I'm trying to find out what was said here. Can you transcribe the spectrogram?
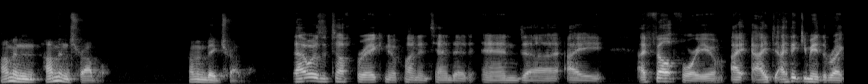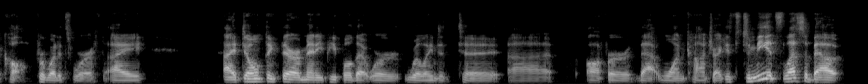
I'm in, I'm in trouble. I'm in big trouble. That was a tough break, no pun intended. And uh, I, I felt for you. I, I, I think you made the right call for what it's worth. I, I don't think there are many people that were willing to, to uh, offer that one contract. It's to me, it's less about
